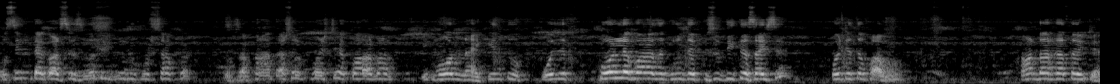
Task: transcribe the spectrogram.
ও চিন্তা করছে, যদি গুরু করে- প্রস্রাবখানা তো আসলে পরিষ্কার করার মন নাই, কিন্তু ওই যে করলে পরা যে গুরুদেব কিছু দিতে চাইছে, ওইটা তো পাবো। আমার দরকার তো ওইটা।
